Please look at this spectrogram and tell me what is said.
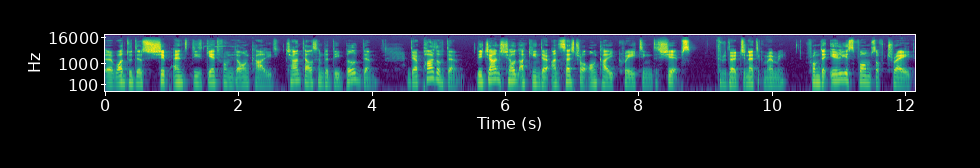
uh, what do those ship entities get from the Oankali, Chan tells him that they build them. They are part of them. The giants showed Akin their ancestral Oankali creating the ships through their genetic memory from the earliest forms of trade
